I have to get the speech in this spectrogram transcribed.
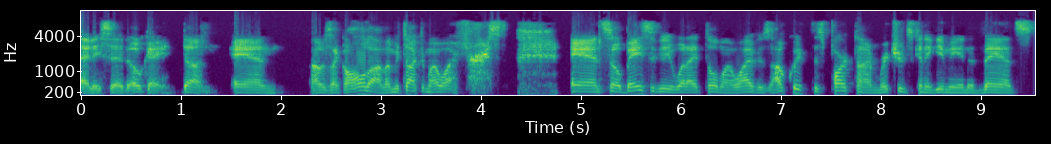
and he said, "Okay, done." And I was like, oh, "Hold on, let me talk to my wife first. And so basically, what I told my wife is, "I'll quit this part time. Richard's going to give me an advance,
